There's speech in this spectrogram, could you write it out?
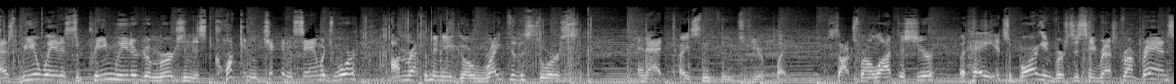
as we await a supreme leader to emerge in this clucking chicken sandwich war, I'm recommending you go right to the source and add Tyson Foods to your plate. Stocks run a lot this year, but hey, it's a bargain versus, say, Restaurant Brands,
